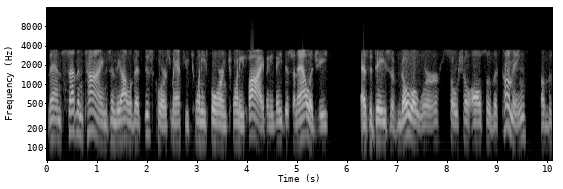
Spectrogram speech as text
than seven times in the Olivet Discourse, Matthew 24 and 25. And he made this analogy as the days of Noah were, so shall also the coming of the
